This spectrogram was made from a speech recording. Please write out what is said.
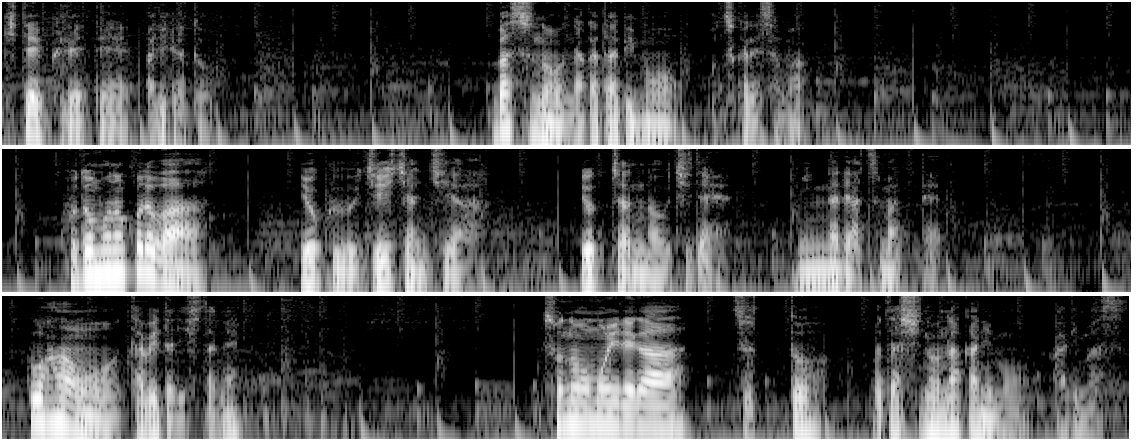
来てくれてありがとう。バスの長旅もお疲れ様。子供の頃はよくじいちゃん家やよっちゃんの家でみんなで集まってご飯を食べたりしたね。その思い出がずっと私の中にもあります。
